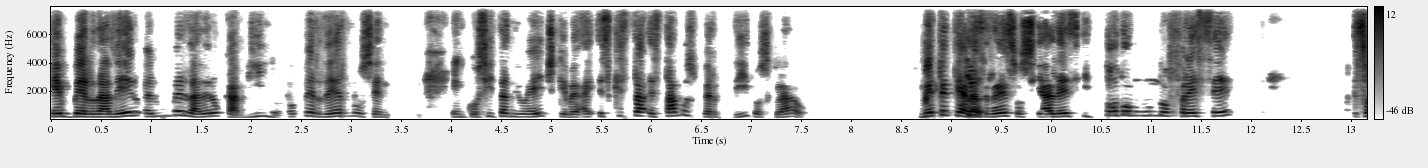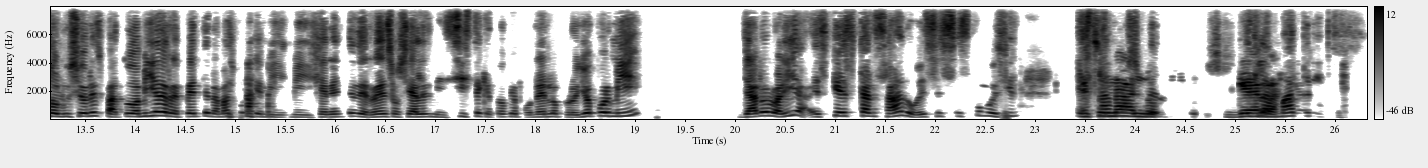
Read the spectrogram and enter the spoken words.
en verdadero, en un verdadero camino, no perdernos en, en cositas New Age, que es que está, estamos perdidos, claro. Métete a las redes sociales y todo mundo ofrece soluciones para todo. A mí ya de repente, nada más porque mi, mi, gerente de redes sociales me insiste que tengo que ponerlo, pero yo por mí ya no lo haría. Es que es cansado, es, es, es como decir, es una guerra. Es la Matrix.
